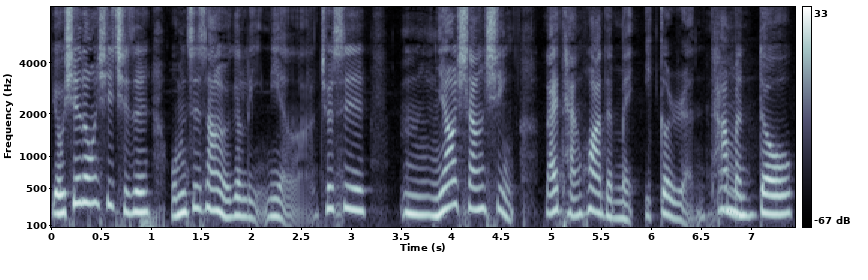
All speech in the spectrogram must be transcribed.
有些东西其实我们智商有一个理念啦，就是嗯，你要相信来谈话的每一个人，他们都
